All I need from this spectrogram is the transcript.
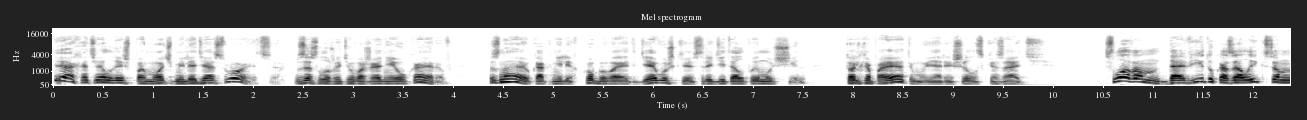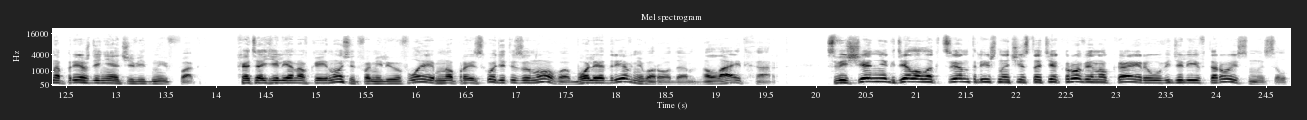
Я хотел лишь помочь Миледи освоиться, заслужить уважение у кайров. Знаю, как нелегко бывает девушке среди толпы мужчин. Только поэтому я решил сказать...» Словом, Давид указал Иксом на прежде неочевидный факт. Хотя Еленовка и носит фамилию Флейм, но происходит из иного, более древнего рода – Лайтхарт. Священник делал акцент лишь на чистоте крови, но Кайры увидели и второй смысл.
